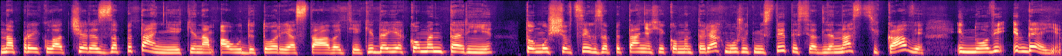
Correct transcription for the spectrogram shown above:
наприклад, через запитання, які нам аудиторія ставить, які дає коментарі. Тому що в цих запитаннях і коментарях можуть міститися для нас цікаві і нові ідеї,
